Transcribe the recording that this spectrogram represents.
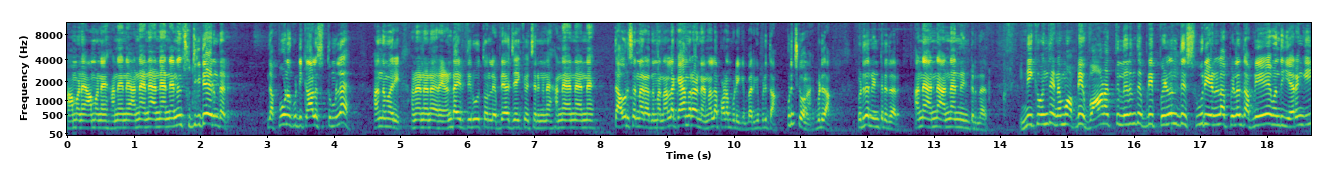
ஆமாண்ணே ஆமாண்ணே அண்ணே அண்ணே அண்ணே அண்ணே அண்ணே அண்ணே சுற்றிக்கிட்டே இருந்தார் இந்த பூனைக்குட்டி காலை சுற்றும்ல அந்த மாதிரி அண்ணா அண்ணா ரெண்டாயிரத்தி இருபத்தொன்னில் எப்படியா ஜெயிக்க வச்சிருங்கண்ணே. அண்ணா அண்ணா அண்ணே. அவர் சொன்னார் அந்த மாதிரி நல்ல கேமரா அண்ணே நல்லா படம் பிடிக்கும். பாருங்க இப்படி தான் பிடிச்சிக்கோங்க இப்படி தான் இப்படி தான் நின்றுருந்தார் அண்ணா அண்ணா அண்ணா இருந்தார் இன்னைக்கு வந்து என்னமோ அப்படியே வானத்திலிருந்து அப்படியே பிளந்து சூரியன்லாம் பிளந்து அப்படியே வந்து இறங்கி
